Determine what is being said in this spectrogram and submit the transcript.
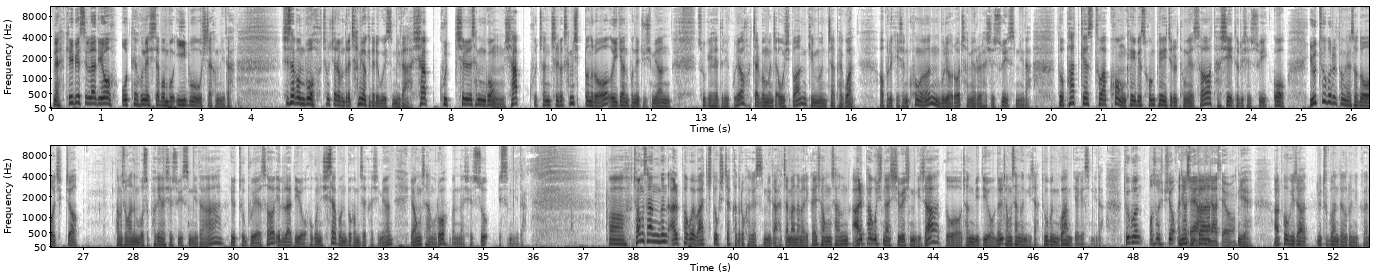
네, KBS 라디오 오태훈의 시사본부 2부 시작합니다. 시사본부 청취자 여러분들의 참여 기다리고 있습니다. 샵 9730, 샵 9730번으로 의견 보내주시면 소개해드리고요. 짧은 문자 50원, 긴 문자 100원, 어플리케이션 콩은 무료로 참여를 하실 수 있습니다. 또 팟캐스트와 콩, KBS 홈페이지를 통해서 다시 들으실 수 있고 유튜브를 통해서도 직접 방송하는 모습 확인하실 수 있습니다. 유튜브에서 일라디오 혹은 시사본부 검색하시면 영상으로 만나실 수 있습니다. 어, 정상근 알파고의 와치독 시작하도록 하겠습니다. 자만 아메리카의 정상 알파고 신하 씨 외신 기자 또 전 미디어 오늘 정상근 기자 두 분과 함께하겠습니다. 두 분 어서 오십시오. 안녕하십니까. 네, 안녕하세요. 예, 알파고 기자 유튜브 한다 그러니까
